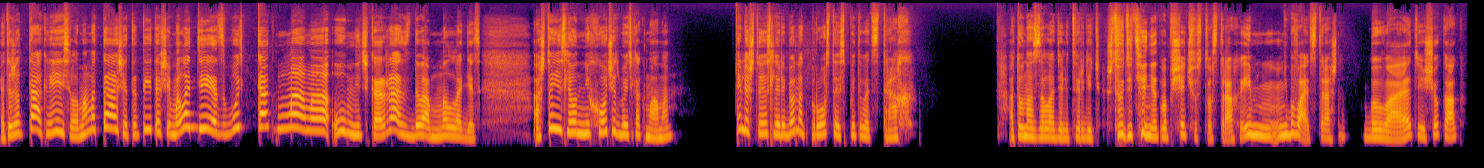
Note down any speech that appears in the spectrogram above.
Это же так весело! Мама тащит, и ты тащи! Молодец! Будь как мама! Умничка! Раз-два, молодец!» А что, если он не хочет быть как мама? Или что, если ребенок просто испытывает страх? А то у нас заладили твердить, что у детей нет вообще чувства страха. Им не бывает страшно. Бывает, еще как.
